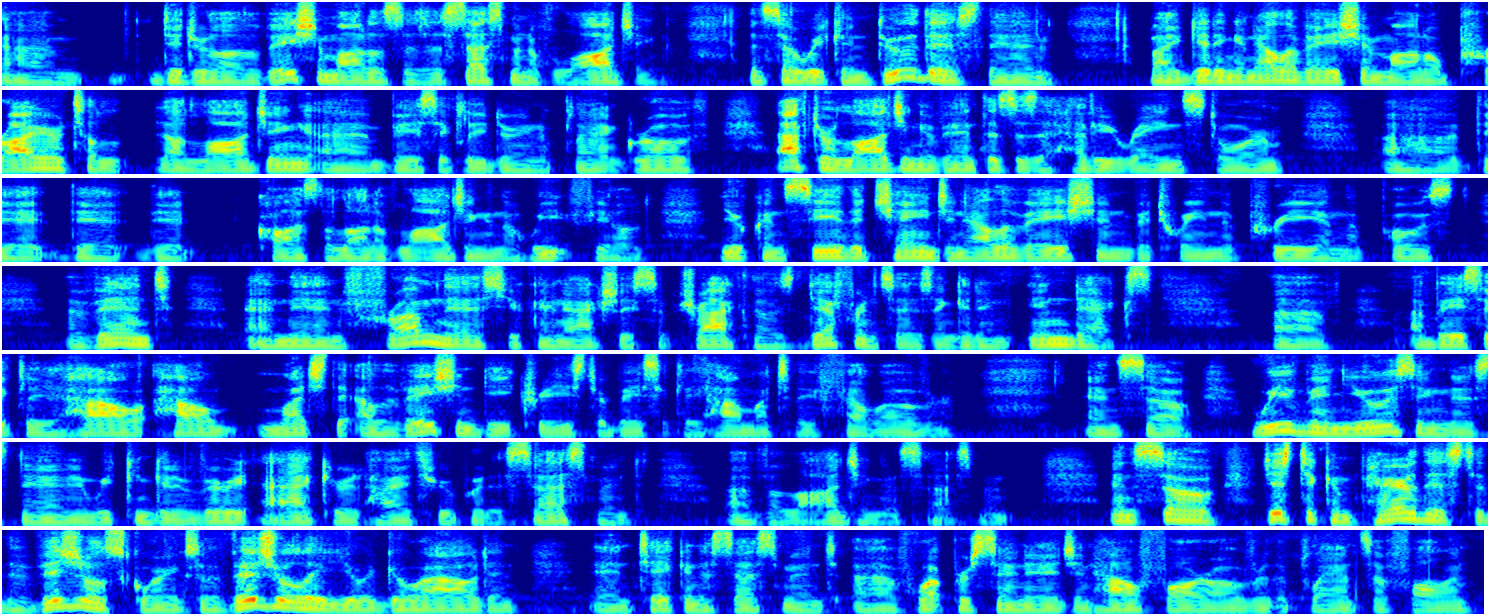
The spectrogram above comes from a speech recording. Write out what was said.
um, digital elevation models as assessment of lodging. And so we can do this then by getting an elevation model prior to uh, lodging, uh, basically during the plant growth. After a lodging event, this is a heavy rainstorm uh, that, that, that caused a lot of lodging in the wheat field. You can see the change in elevation between the pre and the post event. And then from this, you can actually subtract those differences and get an index of uh, basically how, how much the elevation decreased or basically how much they fell over. And so we've been using this then, and we can get a very accurate high throughput assessment of the lodging assessment. And so just to compare this to the visual scoring, so visually you would go out and, and take an assessment of what percentage and how far over the plants have fallen.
